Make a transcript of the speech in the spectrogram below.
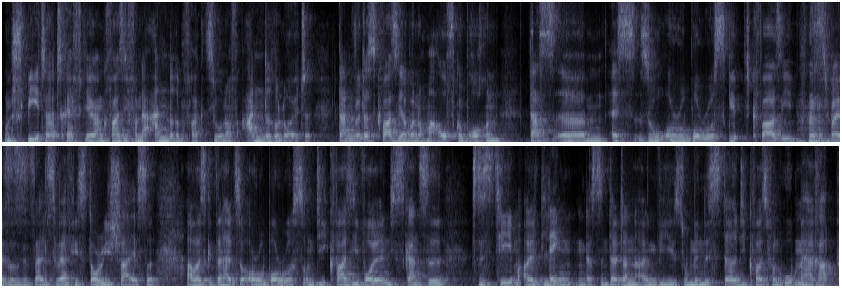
Und später trefft ihr dann quasi von der anderen Fraktion auf andere Leute. Dann wird das quasi aber nochmal aufgebrochen, dass ähm, es so Ouroboros gibt quasi. ich weiß, das ist jetzt alles sehr viel Story-Scheiße, aber es gibt dann halt so Ouroboros und die quasi wollen dieses ganze System halt lenken. Das sind halt dann irgendwie so Minister, die quasi von oben herab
